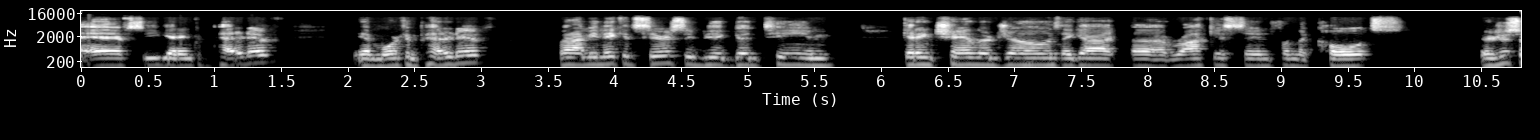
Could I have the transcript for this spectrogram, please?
AFC getting competitive, yeah, more competitive. But I mean, they could seriously be a good team. Getting Chandler Jones, they got uh, in from the Colts. They're just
